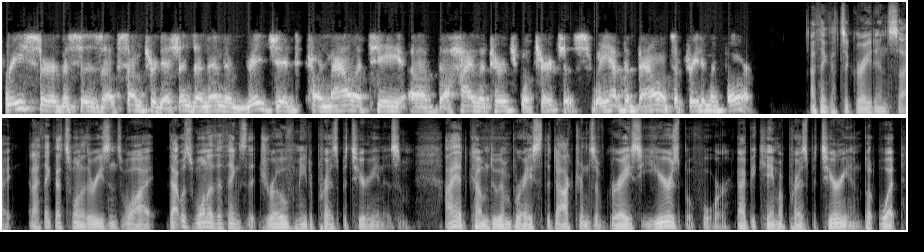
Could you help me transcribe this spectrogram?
free services of some traditions and then the rigid formality of the high liturgical churches. We have the balance of freedom and form. I think that's a great insight. And I think that's one of the reasons why that was one of the things that drove me to Presbyterianism. I had come to embrace the doctrines of grace years before I became a Presbyterian. But what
